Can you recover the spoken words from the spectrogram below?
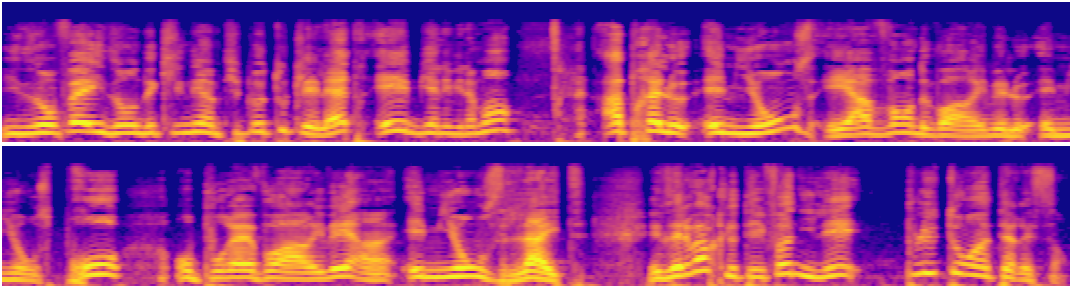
Ils ont fait, ils ont décliné un petit peu toutes les lettres, et bien évidemment, après le Mi 11, et avant de voir arriver le Mi 11 Pro, on pourrait voir arriver un Mi 11 Lite. Et vous allez voir que le téléphone, il est plutôt intéressant.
